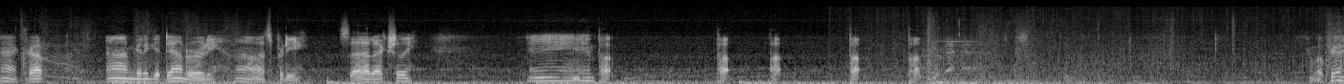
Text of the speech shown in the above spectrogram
Ah, crap. I'm gonna get downed already. Oh, that's pretty sad, actually. And pop. Pop, pop, pop, pop. Come up here.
